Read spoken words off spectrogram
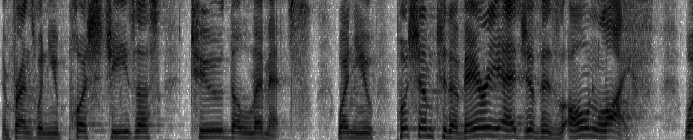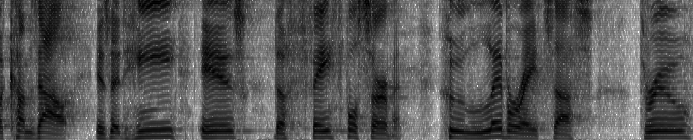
And friends, when you push Jesus to the limits, when you push him to the very edge of his own life, what comes out is that he is the faithful servant who liberates us through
